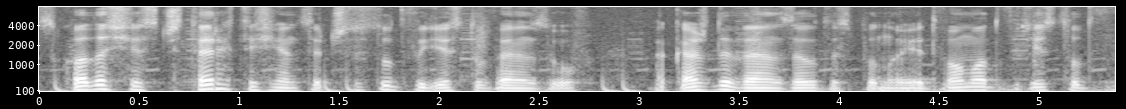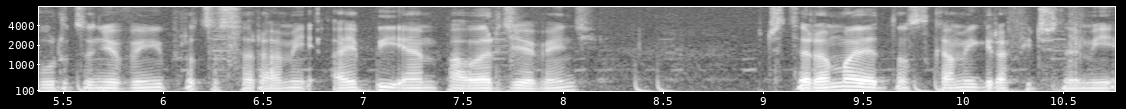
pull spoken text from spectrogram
Składa się z 4320 węzłów, a każdy węzeł dysponuje dwoma 22-rdzeniowymi procesorami IBM Power 9, czteroma jednostkami graficznymi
